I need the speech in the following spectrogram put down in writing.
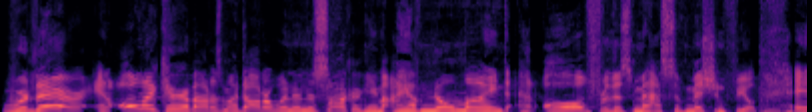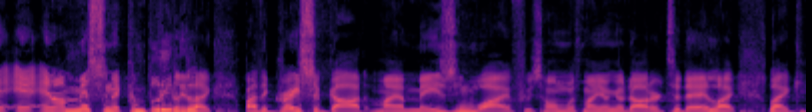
we're there, and all I care about is my daughter winning the soccer game. I have no mind at all for this massive mission field. And, and, and, I'm missing it completely. Like, by the grace of God, my amazing wife, who's home with my younger daughter today, like, like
